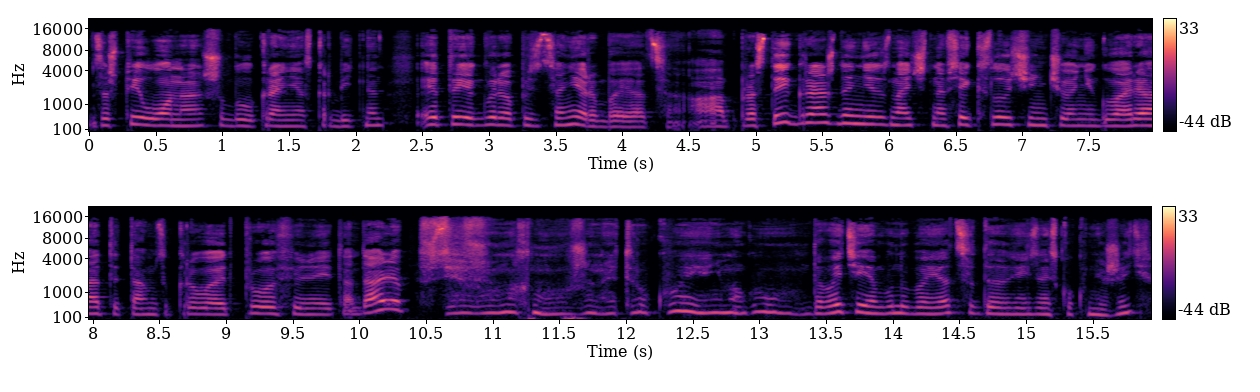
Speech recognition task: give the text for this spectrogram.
за шпиона, что было крайне оскорбительно. Это, я говорю, оппозиционеры боятся. А простые граждане, значит, на всякий случай ничего не говорят и там закрывают профили и так далее. Я уже махнула уже на это рукой, я не могу. Давайте я буду бояться, да я не знаю, сколько мне жить.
